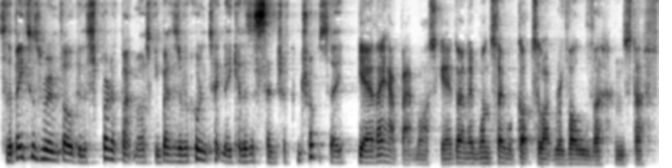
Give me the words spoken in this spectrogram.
So the Beatles were involved in the spread of backmasking both as a recording technique and as a centre of controversy. Yeah, they have backmasking, I don't they? Once they got to like Revolver and stuff.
